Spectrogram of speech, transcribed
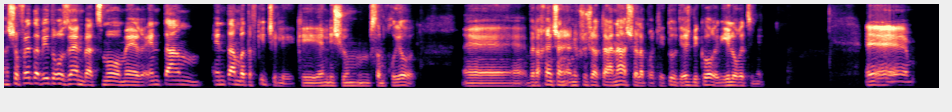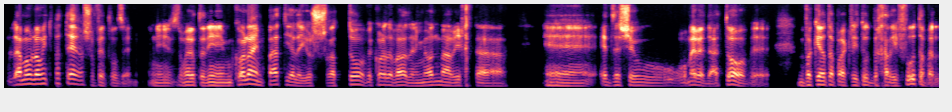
השופט דוד רוזן בעצמו אומר, אין טעם, אין טעם בתפקיד שלי, כי אין לי שום סמכויות. אה, ולכן שאני, אני חושב שהטענה של הפרקליטות, יש ביקורת, היא לא רצינית. אה, למה הוא לא מתפטר, השופט רוזן? אני, זאת אומרת, אני עם כל האמפתיה ליושרתו וכל הדבר הזה, אני מאוד מעריך את, ה, אה, את זה שהוא אומר את דעתו ומבקר את הפרקליטות בחריפות, אבל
